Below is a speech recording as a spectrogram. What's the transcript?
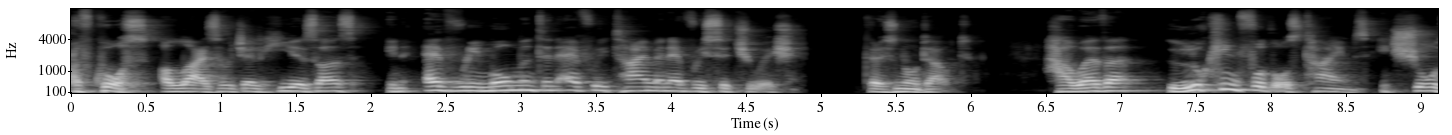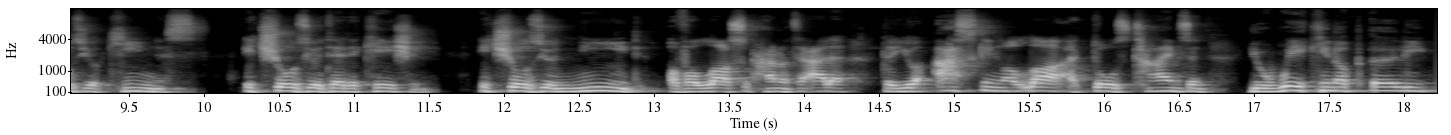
Of course, Allah Azza hears us in every moment and every time and every situation. There is no doubt. However, looking for those times, it shows your keenness, it shows your dedication, it shows your need of Allah subhanahu wa ta'ala that you're asking Allah at those times and you're waking up early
